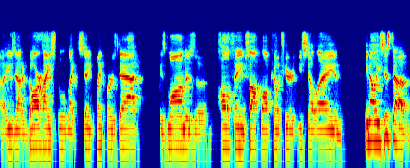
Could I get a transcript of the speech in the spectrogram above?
Uh, he was out of Gar High School. Like I said, he played for his dad. His mom is a Hall of Fame softball coach here at UCLA, and you know he's just a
